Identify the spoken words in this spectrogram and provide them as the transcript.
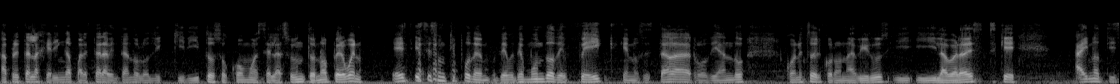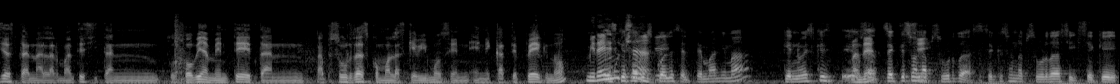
apretar la jeringa para estar aventando los liquiditos o cómo es el asunto, ¿no? Pero bueno, este es un tipo de, mundo de fake que nos está rodeando con esto del coronavirus y, la verdad es que hay noticias tan alarmantes y tan, pues obviamente tan absurdas como las que vimos en, Ecatepec, ¿no? Mira, hay es que sabes cuál es el tema, Anima, que no es que, sé que son absurdas, sé que son absurdas y sé que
